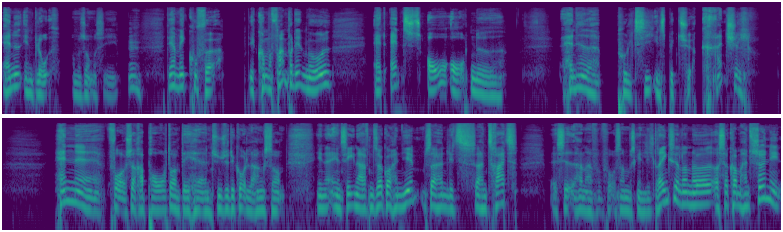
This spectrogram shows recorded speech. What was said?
andet end blod, om man så må sige. Mm. Det har man ikke kunne før. Det kommer frem på den måde, at Ants overordnede, han hedder politiinspektør Krenschel, han øh, får så rapporter om det her. Han synes jo, det går langsomt. En, en sen aften, så går han hjem, så er han lidt så er han træt. Der sidder han og får så måske en lille drinks eller noget, og så kommer hans søn ind.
